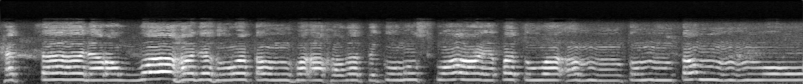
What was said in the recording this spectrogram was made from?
حتى نرى الله جهرة فأخذتكم الصاعقة وأنتم تنظرون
